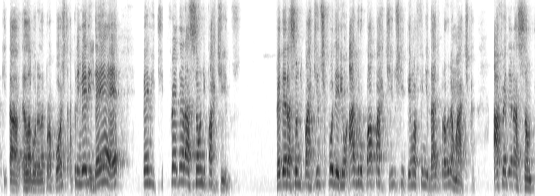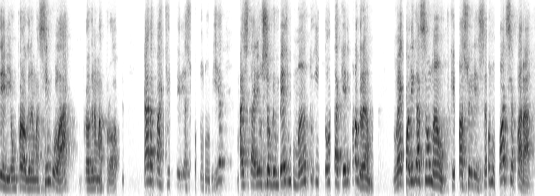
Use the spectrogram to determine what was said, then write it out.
que está elaborando a proposta. A primeira ideia é permitir federação de partidos. Federação de partidos que poderiam agrupar partidos que têm uma afinidade programática. A federação teria um programa singular, um programa próprio, cada partido teria sua autonomia, estariam sobre o mesmo manto em torno daquele programa. Não é coligação, não, porque passou a eleição, não pode separar,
